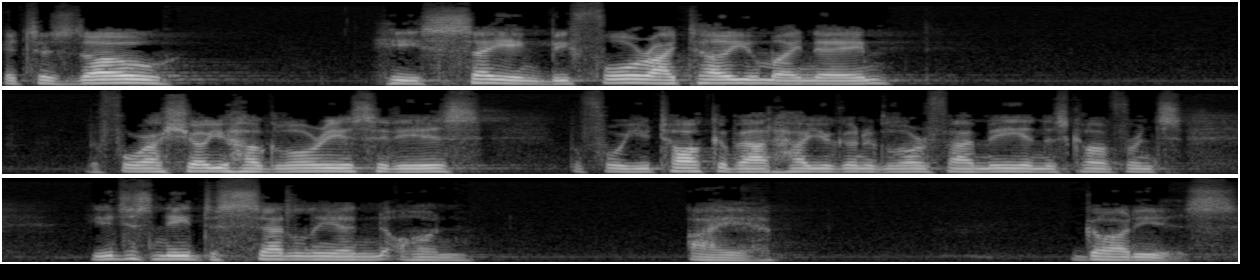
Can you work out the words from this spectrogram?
It's as though he's saying, Before I tell you my name, before I show you how glorious it is, before you talk about how you're going to glorify me in this conference, you just need to settle in on I am. God is,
